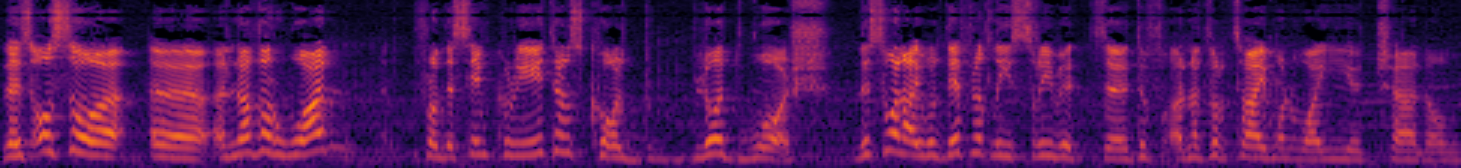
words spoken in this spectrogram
There's also uh, uh, another one from the same creators called Blood Wash. This one I will definitely stream it uh, another time on my uh, channel.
